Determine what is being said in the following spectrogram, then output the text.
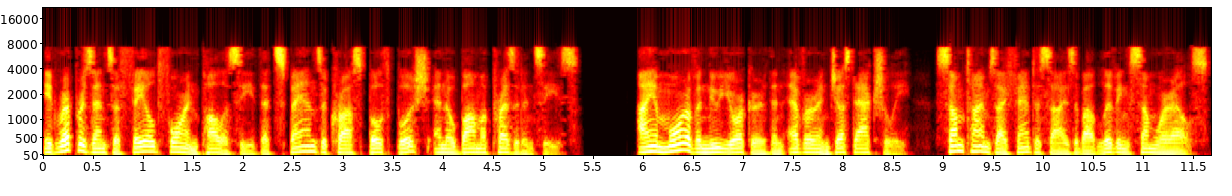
it represents a failed foreign policy that spans across both Bush and Obama presidencies. I am more of a New Yorker than ever and just actually, sometimes I fantasize about living somewhere else,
